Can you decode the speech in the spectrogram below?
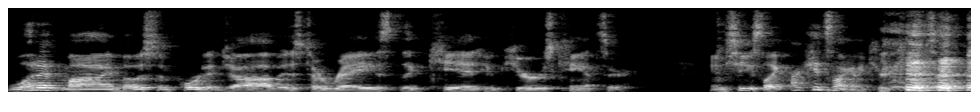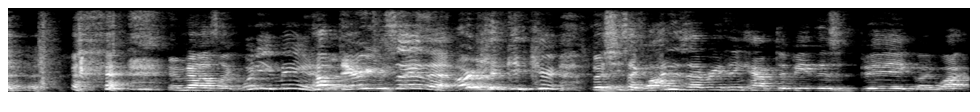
what if my most important job is to raise the kid who cures cancer and she's like our kid's not going to cure cancer and I was like, "What do you mean? How Yeah. dare you say that? Our kid can cure." But she's like, "Why does everything have to be this big? Like, why?"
